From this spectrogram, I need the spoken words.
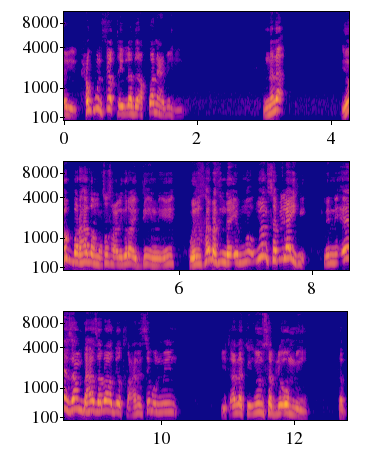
الحكم الفقهي الذي أقتنع به إن لا يجبر هذا المتصل على إجراء الدي ان إيه؟ وإذا ثبت ان ده ابنه ينسب إليه. لأن إيه ذنب هذا الولد يطلع؟ هننسبه لمين؟ يتقال لك ينسب لأمه. طب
